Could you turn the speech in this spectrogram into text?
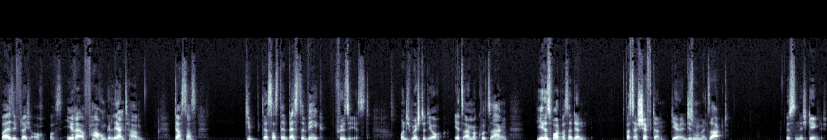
weil sie vielleicht auch aus ihrer Erfahrung gelernt haben, dass das, die, dass das der beste Weg für sie ist. Und ich möchte dir auch jetzt einmal kurz sagen, jedes Wort, was er denn, was der Chef dann dir in diesem Moment sagt, ist nicht gegen dich.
